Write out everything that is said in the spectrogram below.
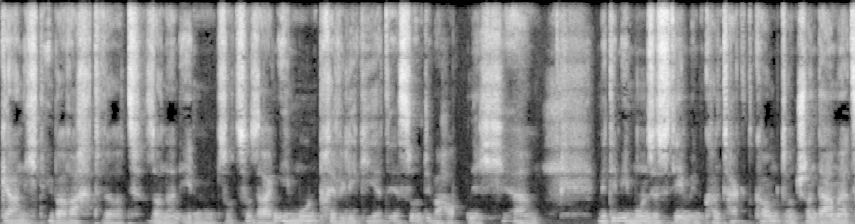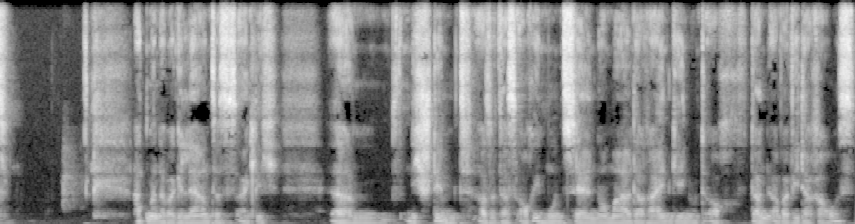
gar nicht überwacht wird, sondern eben sozusagen immunprivilegiert ist und überhaupt nicht ähm, mit dem Immunsystem in Kontakt kommt. Und schon damals hat man aber gelernt, dass es eigentlich ähm, nicht stimmt. Also dass auch Immunzellen normal da reingehen und auch dann aber wieder raus.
